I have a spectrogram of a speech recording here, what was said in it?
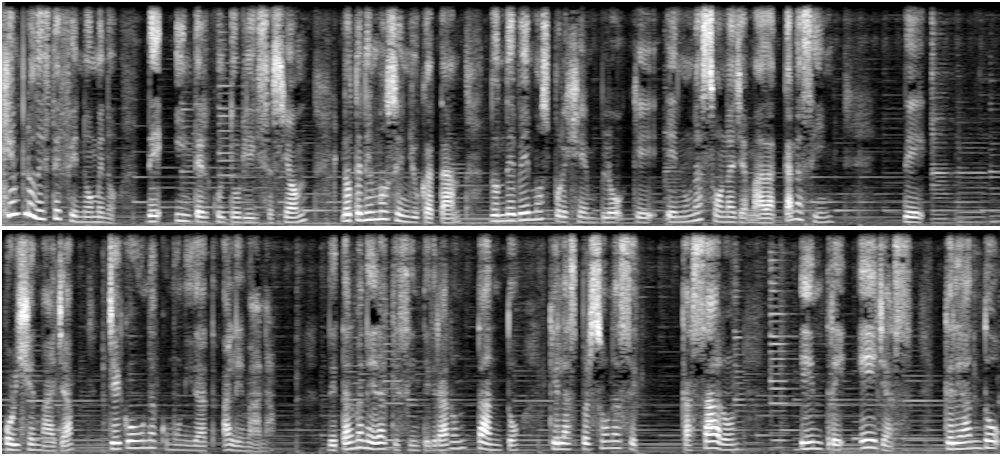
Ejemplo de este fenómeno de interculturalización lo tenemos en Yucatán, donde vemos, por ejemplo, que en una zona llamada Canacín, de origen maya, llegó una comunidad alemana, de tal manera que se integraron tanto que las personas se casaron entre ellas, creando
